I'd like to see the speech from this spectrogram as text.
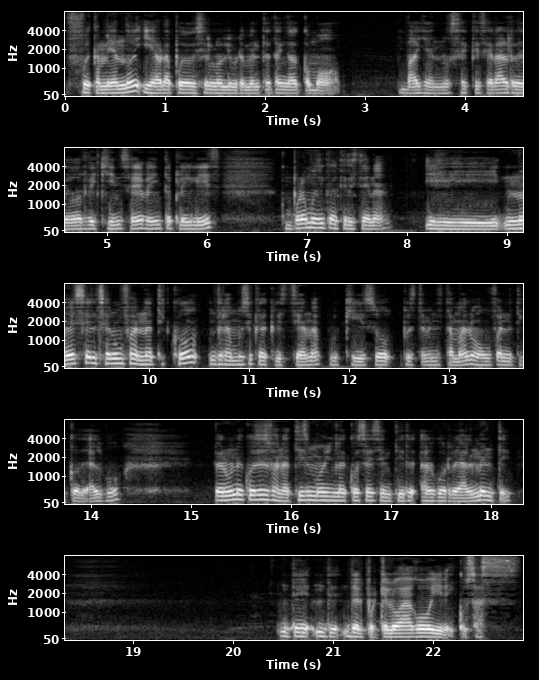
fue cambiando y ahora puedo decirlo libremente, tenga como, vaya, no sé qué será, alrededor de 15, 20 playlists con pura música cristiana y no es el ser un fanático de la música cristiana, porque eso pues también está mal, o un fanático de algo. Pero una cosa es fanatismo y una cosa es sentir algo realmente. De, del por qué lo hago y de cosas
